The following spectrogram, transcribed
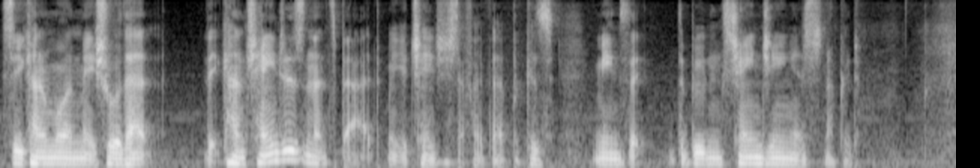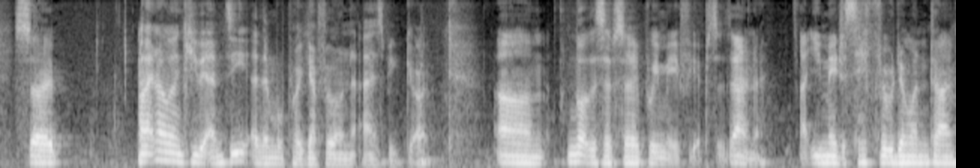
So you kind of want to make sure that it kind of changes, and that's bad when you're changing stuff like that because it means that the building's changing and it's not good. So, right now we're to keep it empty, and then we'll probably go through on as we go. Um, not this episode, probably maybe a few episodes, I don't know. Uh, you may just say food in one time,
